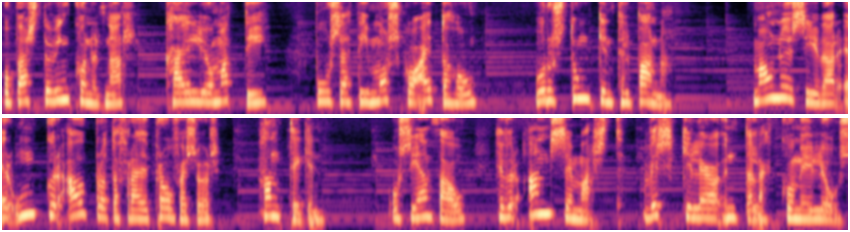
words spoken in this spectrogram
og bestu vinkonurnar, Kylie og Matti, búsetti í Moskó, Idaho, voru stungin til bana. Mánuði síðar er ungur afbrótafræði prófessor handtekinn og síðan þá hefur ansimarst virkilega undalegt komið í ljós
